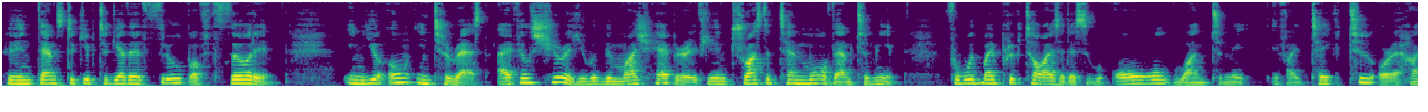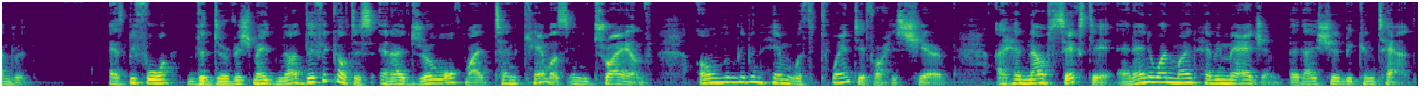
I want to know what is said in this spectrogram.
who intends to keep together a troop of thirty. In your own interest, I feel sure you would be much happier if you entrusted ten more of them to me, for with my eyes it is all one to me if I take two or a hundred. As before, the dervish made no difficulties, and I drove off my ten camels in triumph, only leaving him with twenty for his share. I had now sixty, and anyone might have imagined that I should be content.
